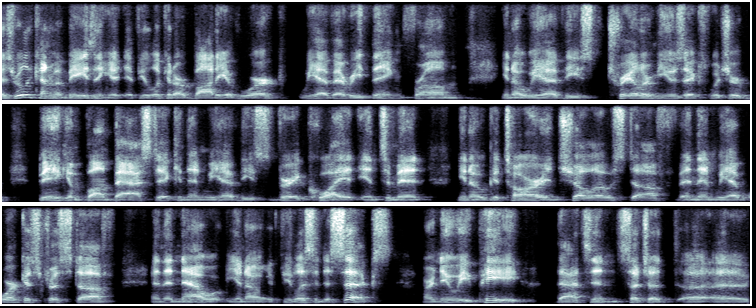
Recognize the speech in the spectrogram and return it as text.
it's really kind of amazing if you look at our body of work. We have everything from you know we have these trailer musics which are big and bombastic, and then we have these very quiet, intimate you know guitar and cello stuff, and then we have orchestra stuff, and then now you know if you listen to Six, our new EP, that's in such a, uh, uh,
